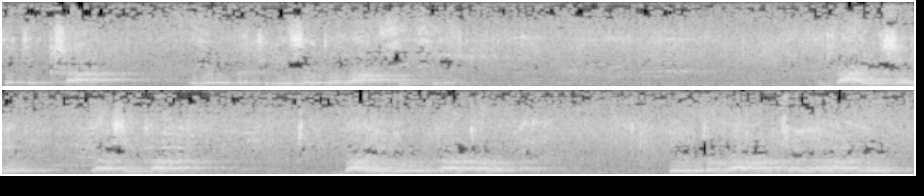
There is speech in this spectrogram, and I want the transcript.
प्रतीक्षा, ये पृथ्वी से दो बात सीखी। है वायु से क्या सीखा? वायु दो प्रकार का होता है। एक तो बाहर चल रहा है,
